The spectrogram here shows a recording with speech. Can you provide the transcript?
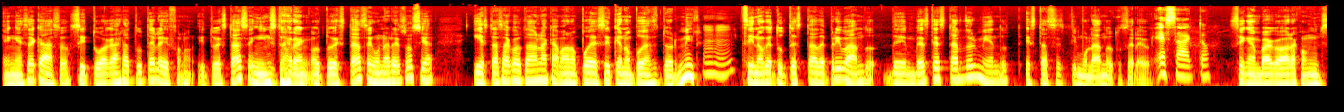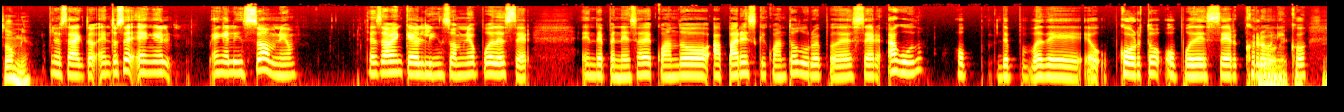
en ese caso, si tú agarras tu teléfono y tú estás en Instagram o tú estás en una red social y estás acostado en la cama, no puede decir que no puedes dormir, sino que tú te estás deprivando de, en vez de estar durmiendo, estás estimulando tu cerebro. Exacto. Sin embargo, ahora con insomnio, Exacto. Entonces, en el, en el insomnio, ustedes saben que el insomnio puede ser, en dependencia de cuándo aparezca y cuánto dure, puede ser agudo o de, de- o corto o puede ser crónico. sí.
